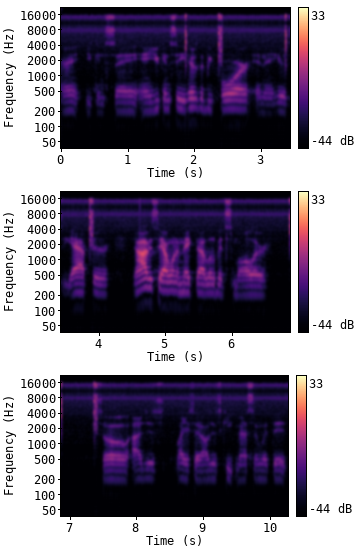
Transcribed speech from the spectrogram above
Alright, you can say, and you can see here's the before and then here's the after. Now obviously I want to make that a little bit smaller. So I just, like I said, I'll just keep messing with it.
